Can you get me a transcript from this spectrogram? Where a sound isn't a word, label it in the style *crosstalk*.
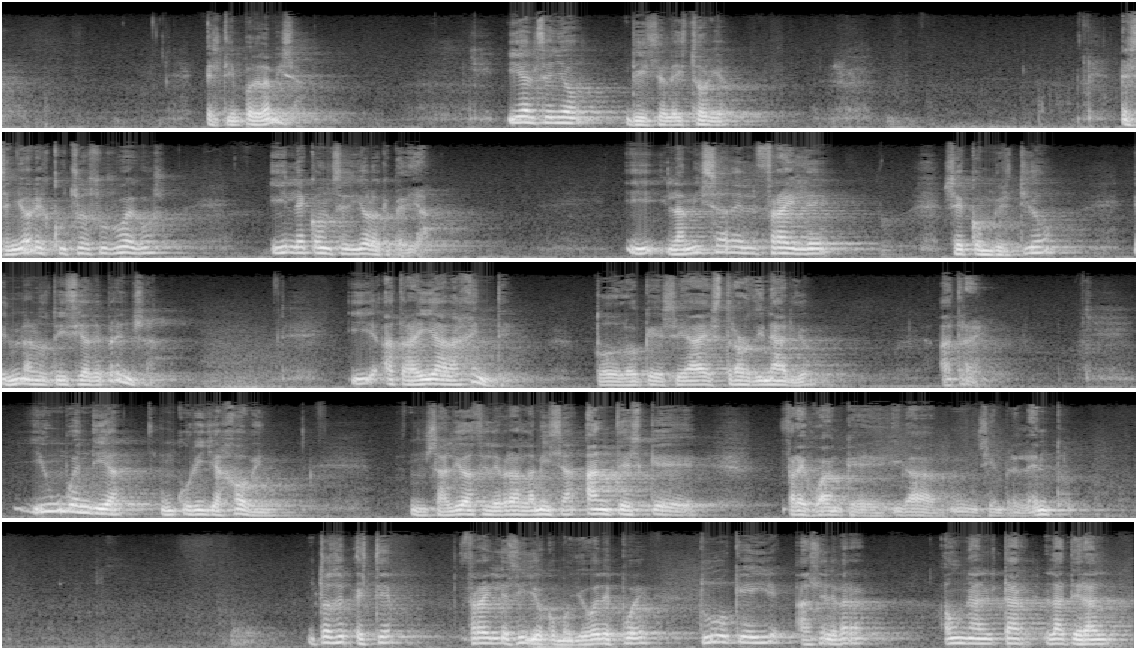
El tiempo de la misa. Y el Señor, dice la historia, el Señor escuchó sus ruegos y le concedió lo que pedía. Y la misa del fraile se convirtió en una noticia de prensa y atraía a la gente. Todo lo que sea extraordinario atrae. Y un buen día, un curilla joven salió a celebrar la misa antes que Fray Juan, que iba siempre lento. Entonces, este frailecillo, como llegó después, tuvo que ir a celebrar a un altar lateral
